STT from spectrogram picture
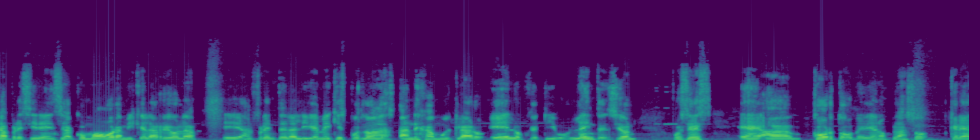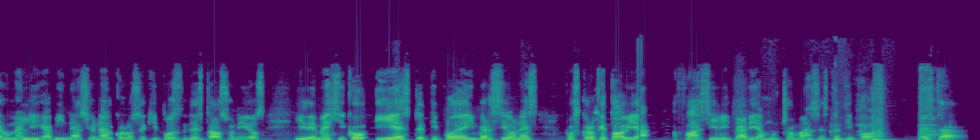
la presidencia, como ahora Miquel Arriola eh, al frente de la Liga MX, pues lo han dejado muy claro. El objetivo, la intención, pues es eh, a corto o mediano plazo crear una liga binacional con los equipos de Estados Unidos y de México y este tipo de inversiones, pues creo que todavía facilitaría mucho más este tipo, esta,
